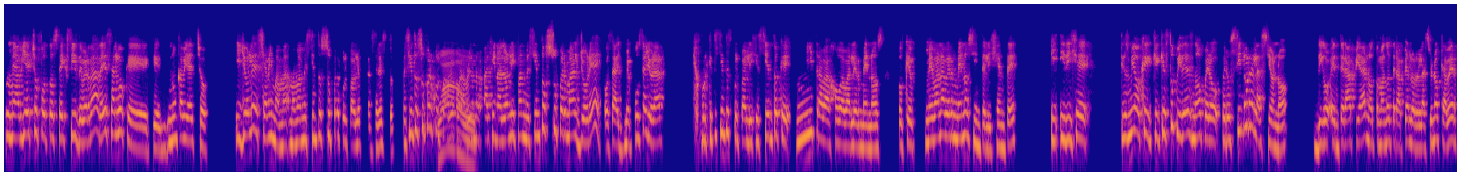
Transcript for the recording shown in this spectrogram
me había hecho fotos sexy, de verdad, es algo que, que nunca había hecho. Y yo le decía a mi mamá, mamá, me siento súper culpable por hacer esto. Me siento súper culpable por abrir una página de OnlyFans. Me siento súper mal. Lloré. O sea, me puse a llorar. Dijo, ¿por qué te sientes culpable? Y dije, siento que mi trabajo va a valer menos o que me van a ver menos inteligente. Y, y dije, Dios mío, qué, qué, qué, estupidez, ¿no? Pero, pero sí lo relaciono, digo, en terapia, ¿no? Tomando terapia, lo relaciono que, a ver,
